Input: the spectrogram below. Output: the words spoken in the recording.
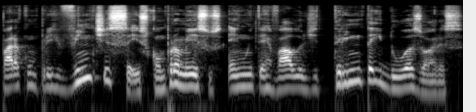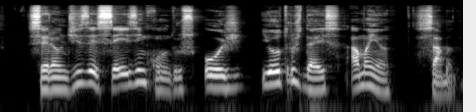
para cumprir 26 compromissos em um intervalo de 32 horas. Serão 16 encontros hoje e outros 10 amanhã, sábado.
